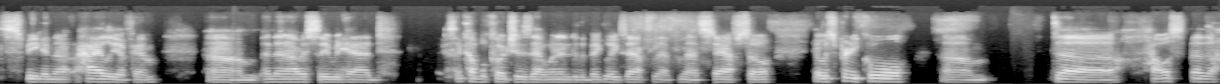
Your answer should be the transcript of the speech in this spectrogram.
speak enough highly of him. Um, and then obviously we had a couple coaches that went into the big leagues after that from that staff. So it was pretty cool. Um, the house, uh, the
